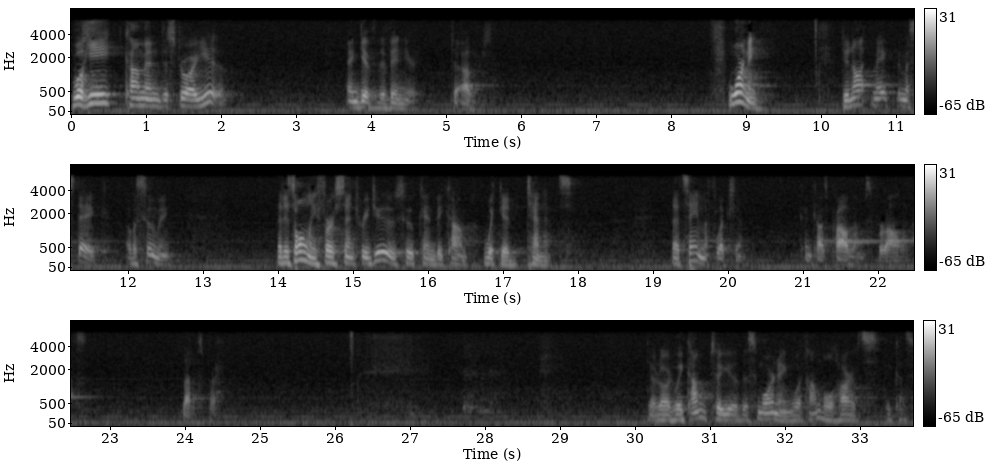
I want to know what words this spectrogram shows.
Will he come and destroy you and give the vineyard to others? Warning do not make the mistake of assuming that it's only first century Jews who can become wicked tenants. That same affliction can cause problems for all of us. Let us pray. Dear Lord, we come to you this morning with humble hearts because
